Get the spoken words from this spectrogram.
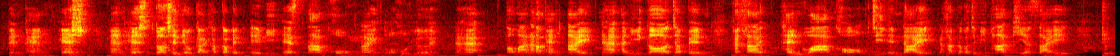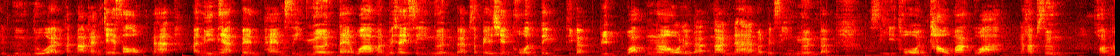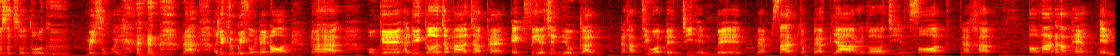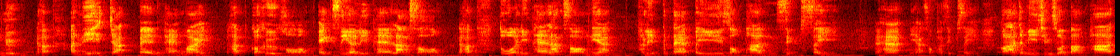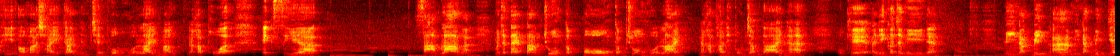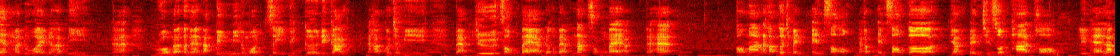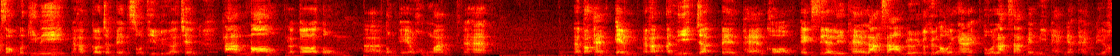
เป็นแผง H แผง H ก็เช่นเดียวกันครับ ก็เป็น ABS ตามโครงในตัวหุ่นเลยนะฮะ ต่อมานะครับแผง I นะฮะ อันนี้ก็จะเป็นคล้ายๆแท่นวางของ GN Dice นะครับ แล้วก็จะมีพาร์ทเคลียร์ใสจุดอื่นๆด้วย ถัดมาแผง J2 นะฮะ อันนี้เนี่ยเป็นแผงสีเงิน แต่ว่ามันไม่ใช่สีเงินแบบ Special Coating ที่แบบวิบวับเงาอะไรแบบนั้นนะฮะ มันเป็นสีเงินแบบสีโทนเทามากกว่านะครับ ซึ่งความรู้สึกส่วนตัวก็คือไม่สวยนะ อันนี้คือไม่สวยแน่นอนนะฮะ โอเค อันนี้ก็จะมาจากแผง x c เช่นเดียวกัน นะครับที่ว่าเป็น GN Base แบบสั้นกับแบบยาวแล้วก็ GN Source นะครับต่อมานะครับแผง N1 นะครับอันนี้จะเป็นแผงใหม่นะครับก็คือของ x i a Repair ร่าง2นะครับตัว Repair ร่าง2เนี่ยผลิตตั้งแต่ปี 2014 นะฮะนี่ฮะ 2014 ก็อาจจะมีชิ้นส่วนบางพาร์ทที่เอามาใช้กันอย่างเช่นพวกหัวไหล่มั้งนะครับ เพราะว่า x i a สามล่างอะมันจะแตกต่างช่วงกระโปรงกับช่วงหัวไหล่นะครับเท่าที่ผมจำได้นะโอเค อันนี้ก็จะมีเนี่ยมีนักบินอ่ามีนักบินแย่งมาด้วยนะครับนี่นะรวมแล้วตอนนี้นักบินมีทั้งหมด 4 ฟิกเกอร์ด้วยกันนะครับก็จะมีแบบยืน 2 แบบแล้วก็แบบนั่ง 2 แบบนะฮะต่อมานะครับก็จะเป็น N2 นะครับ N2 ก็ยังเป็นชิ้นส่วนพาร์ทของรีแพร์ร่าง 2 เมื่อกี้นี้นะครับก็จะเป็นส่วนที่เหลือ เช่น ตามน่องแล้วก็ตรงตรงเอวของมันนะฮะ แล้วก็แผง M นะครับ อันนี้จะเป็นแผงของ x i a Repair ร่าง 3 เลย ก็คือเอาง่ายๆ ตัวร่าง 3 แม่งมีแผงเนี้ยแผงเดียว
